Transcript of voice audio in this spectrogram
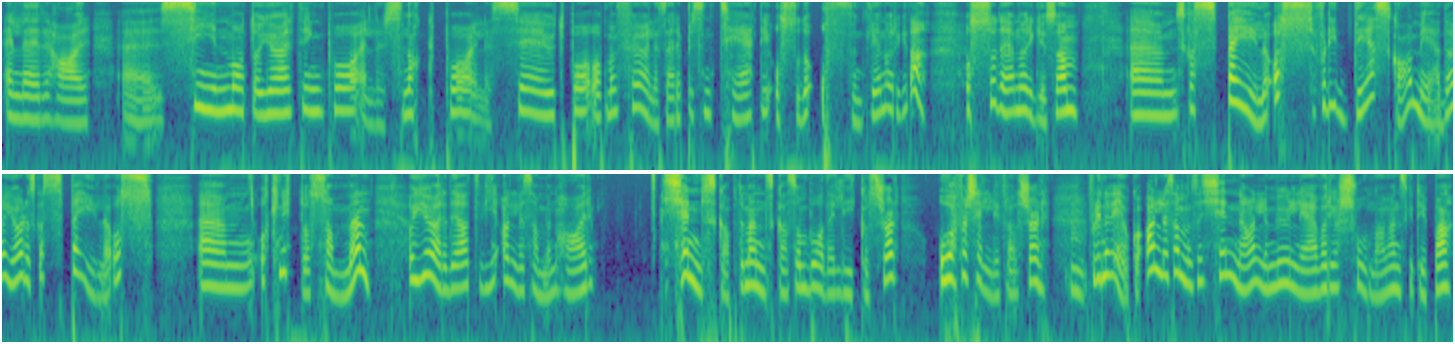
eller har eh, sin måte å gjøre ting på, eller snakke på, eller se ut på, og at man føler seg representert i også det offentlige Norge, da. Også det Norge som eh, skal speile oss, fordi det skal media gjøre, det skal speile oss. eh, og knytte oss sammen, og gjøre det at vi alle sammen har kjennskap til mennesker som både liker oss sjøl og forskjellige fra oss sjøl. Mm. Fordi nå er jo ikke alle sammen som kjenner alle mulige variasjoner av mennesketyper,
